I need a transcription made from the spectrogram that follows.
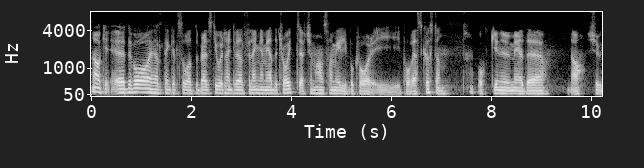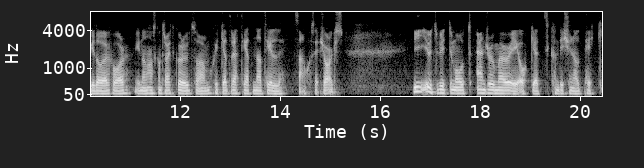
Ja, Okej, okay. Eh, det var helt enkelt så att Brad Stewart har inte velat förlänga med Detroit eftersom hans familj bor kvar i, på västkusten. Och nu med eh, ja, 20 dagar kvar innan hans kontrakt går ut så har de skickat rättigheterna till San Jose Sharks. I utbyte mot Andrew Murray och ett conditional pick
